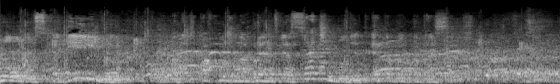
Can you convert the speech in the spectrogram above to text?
голову Скобеевой, она же похожа на бренд Версачи будет, это будет потрясающе.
